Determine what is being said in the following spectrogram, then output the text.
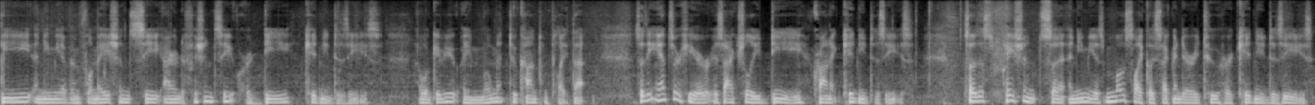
B, anemia of inflammation, C, iron deficiency, or D, kidney disease. I will give you a moment to contemplate that. So the answer here is actually D, chronic kidney disease. So this patient's uh, anemia is most likely secondary to her kidney disease.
